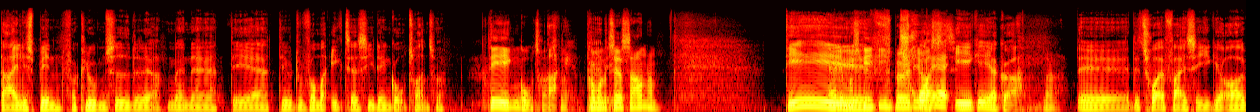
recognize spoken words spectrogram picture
dejligt spænd fra klubbens side, det der. Men øh, det er, det, du får mig ikke til at sige, at det er en god transfer. Det er ikke en god transfer. Nej, Kommer du til at savne ham? Det, er det måske din tror også? jeg ikke, jeg gør. Nej. Øh, det tror jeg faktisk ikke. Og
